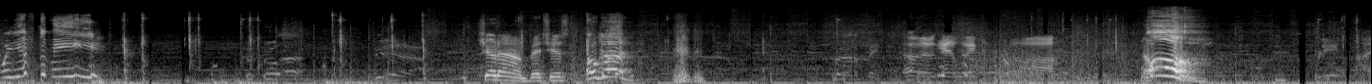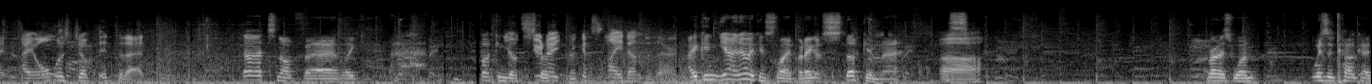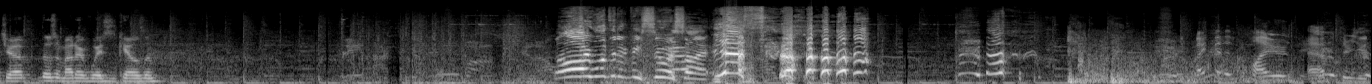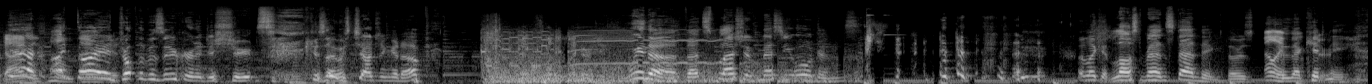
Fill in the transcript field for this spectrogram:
Wait after me! Showdown, bitches. Oh god! Oh, get away from ah. Oh! I, I almost jumped into that. That's not fair. Like, fucking got You stuck. know you can slide under there. I can, yeah, I know I can slide, but I got stuck in there. Uh, run is Minus one. Wizard can't catch up. Doesn't matter if Wizard kills him. Oh, I wanted it to be suicide. Yes! after you die yeah, I die and drop the bazooka and it just shoots because I was charging it up. That's hilarious. Winner! That splash of messy organs. I like it. Last man standing. Those, like that kidney.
